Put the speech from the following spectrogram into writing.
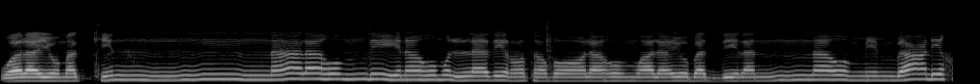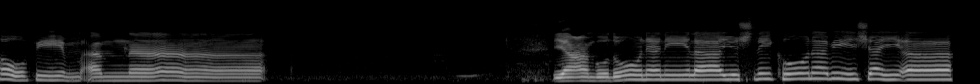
وليمكنن لهم دينهم الذي ارتضى لهم وليبدلنهم من بعد خوفهم أمنا. يعبدونني لا يشركون بي شيئا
